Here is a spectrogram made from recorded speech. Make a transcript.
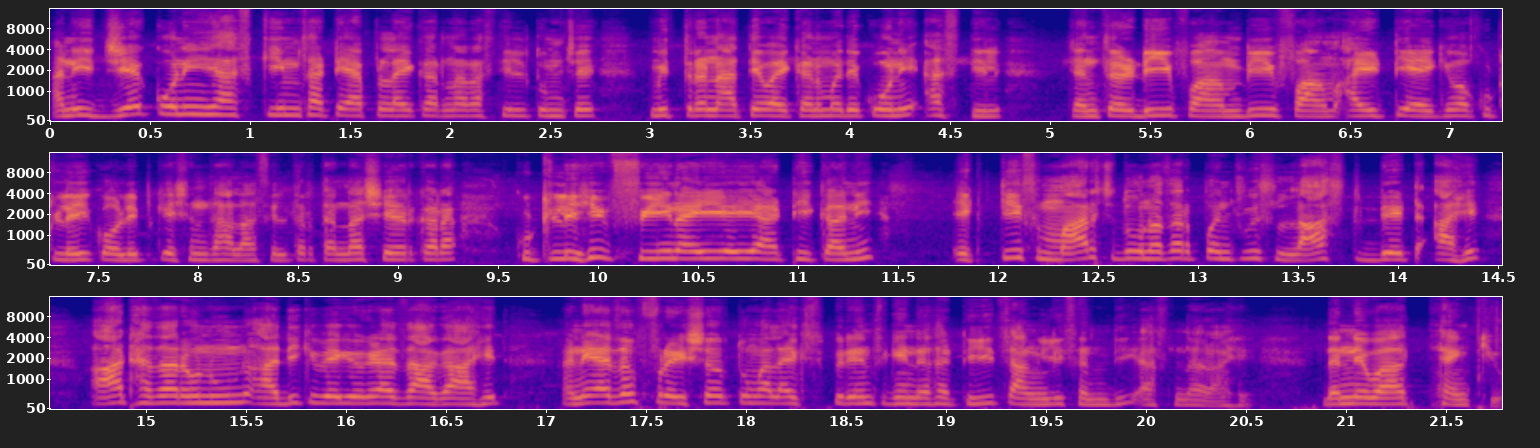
आणि जे कोणी ह्या स्कीमसाठी अप्लाय करणार असतील तुमचे मित्र नातेवाईकांमध्ये कोणी असतील ज्यांचं D pharm B pharm I T I किंवा कुठलंही क्वालिफिकेशन झालं असेल तर त्यांना शेअर करा. कुठलीही फी नाही आहे या ठिकाणी. एकतीस मार्च दोन हजार पंचवीस लास्ट डेट आहे. आठ हजारहून अधिक वेगवेगळ्या जागा आहेत आणि ॲज अ फ्रेशर तुम्हाला एक्सपिरियन्स घेण्यासाठी ही चांगली संधी असणार आहे. धन्यवाद. थँक्यू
